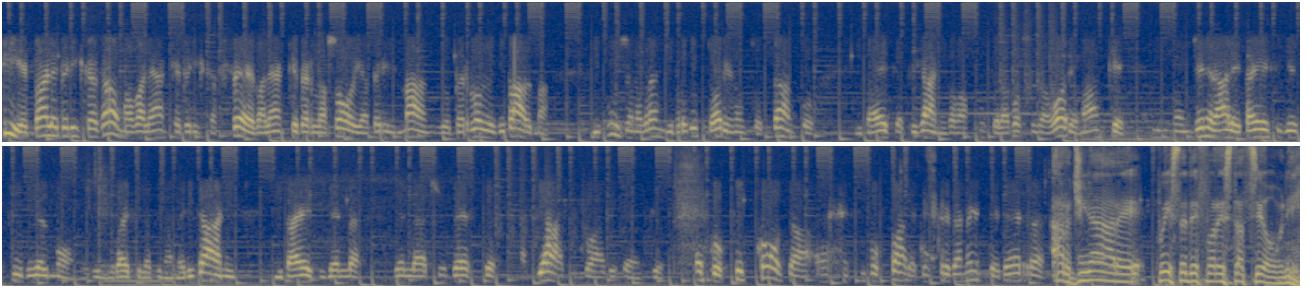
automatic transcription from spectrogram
Sì, e vale per il cacao, ma vale anche per il caffè, vale anche per la soia, per il manzo, per l'olio di palma, di cui sono grandi produttori non soltanto i paesi africani come appunto la Costa d'Avorio, ma anche in, in generale i paesi del sud del mondo, quindi i paesi latinoamericani, i paesi del, del sud-est asiatico ad esempio. Ecco, che cosa eh, si può fare concretamente per arginare eh, queste deforestazioni?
